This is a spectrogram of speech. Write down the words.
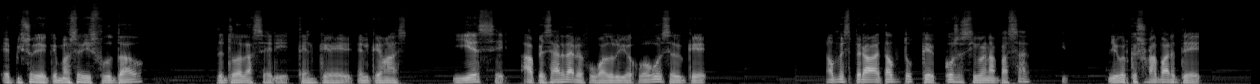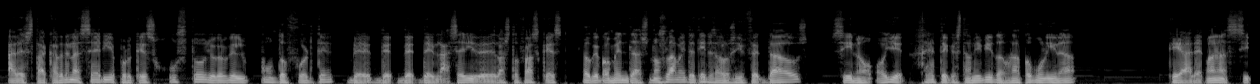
episodio que más he disfrutado de toda la serie, el que, el que más. Y ese, a pesar de haber jugado el videojuego, es el que no me esperaba tanto qué cosas iban a pasar. Yo creo que es una parte a destacar de la serie porque es justo, yo creo que el punto fuerte de, de, la serie de The Last of Us, que es lo que comentas, no solamente tienes a los infectados, sino, oye, gente que está viviendo en una comunidad que además, yo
